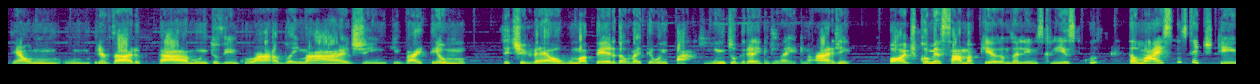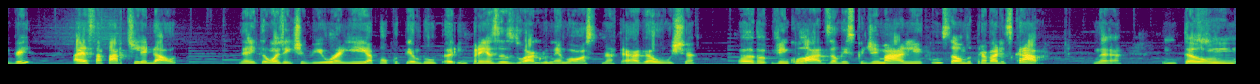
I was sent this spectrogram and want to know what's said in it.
Se é um, um empresário que está muito vinculado à imagem, que vai ter um se tiver alguma perda, vai ter um impacto muito grande na imagem, pode começar mapeando ali os riscos estão mais suscetíveis a essa parte legal. Né? Então, a gente viu aí há pouco tempo eh, empresas do agronegócio na Terra Gaúcha uh, vinculadas ao risco de imagem em função do trabalho escravo, né? Então,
